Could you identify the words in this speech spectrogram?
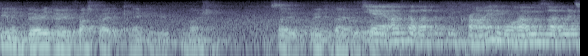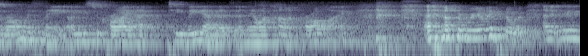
feeling very, very frustrated connecting with emotion. So where did they look? Yeah, I felt like I couldn't cry anymore. I was like, what is wrong with me? I used to cry at TV ads, and now I can't cry. and I really thought, and it really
